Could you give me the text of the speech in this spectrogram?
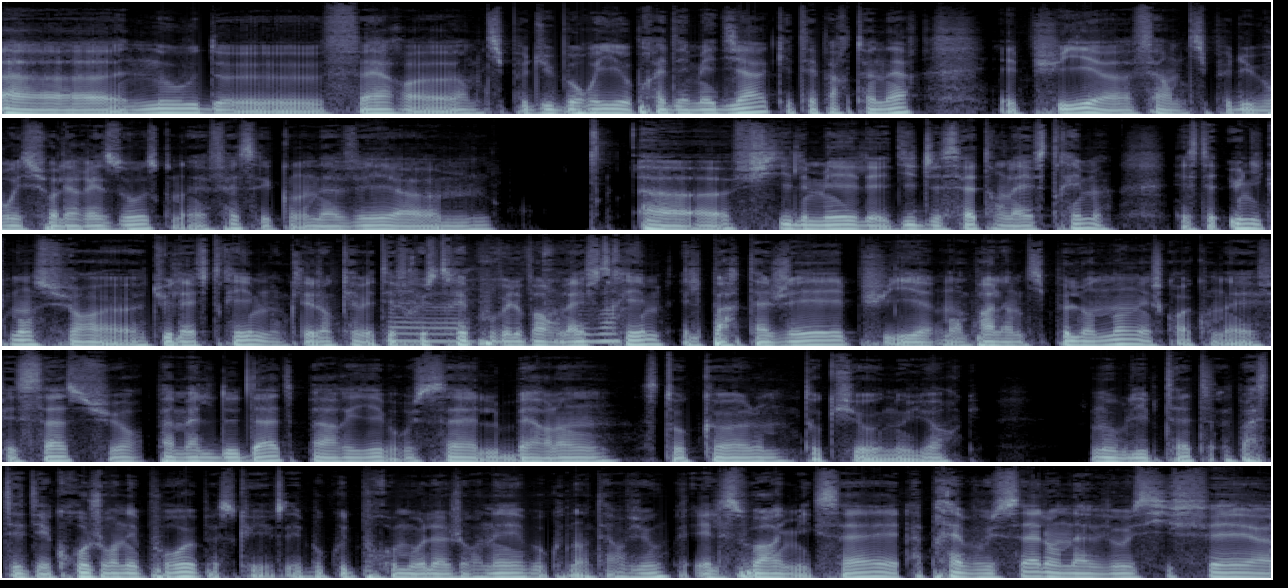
euh, nous de faire un petit peu du bruit auprès des médias qui étaient partenaires et puis euh, faire un petit peu du bruit sur les réseaux. Ce qu'on avait fait, c'est qu'on avait euh, euh, filmé les DJ sets en live stream et c'était uniquement sur du live stream. Donc les gens qui avaient été frustrés pouvaient le voir en live stream et le partager. Puis on en parlait un petit peu le lendemain et je crois qu'on avait fait ça sur pas mal de dates Paris, Bruxelles, Berlin, Stockholm, Tokyo, New York on oublie peut-être. Bah, c'était des grosses journées pour eux parce qu'ils faisaient beaucoup de promos la journée, beaucoup d'interviews. Et le soir, ils mixaient. Après Bruxelles, on avait aussi fait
